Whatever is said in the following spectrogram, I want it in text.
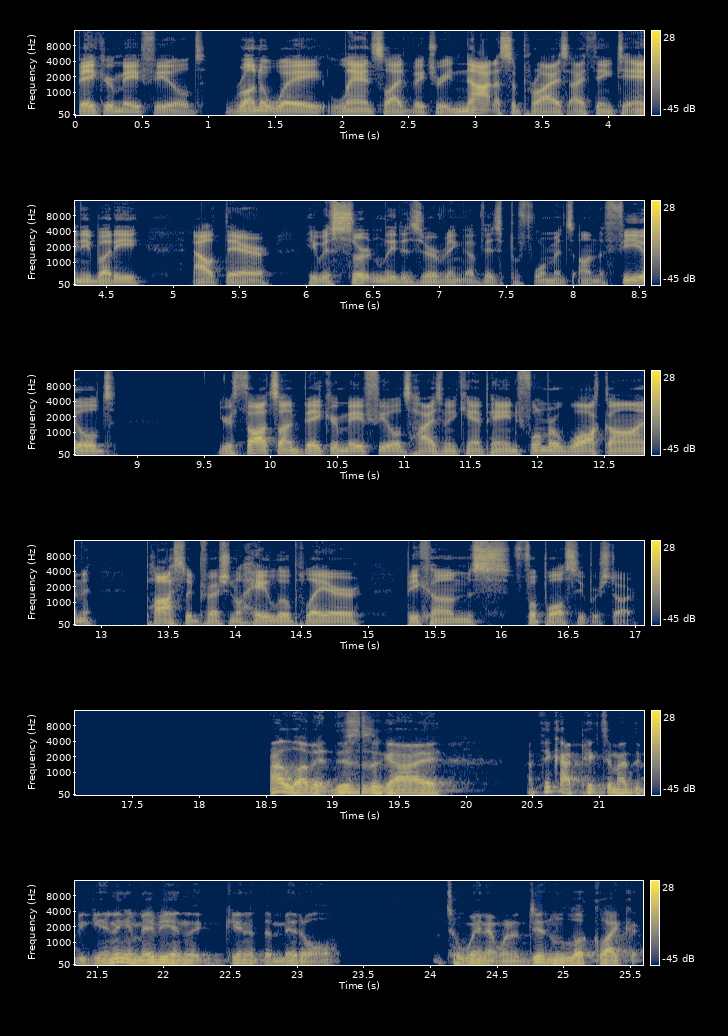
Baker Mayfield, runaway landslide victory. Not a surprise, I think, to anybody out there. He was certainly deserving of his performance on the field. Your thoughts on Baker Mayfield's Heisman campaign? Former walk on, possibly professional Halo player, becomes football superstar. I love it. This is a guy, I think I picked him at the beginning and maybe in the, again at the middle. to win it when it didn't look like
